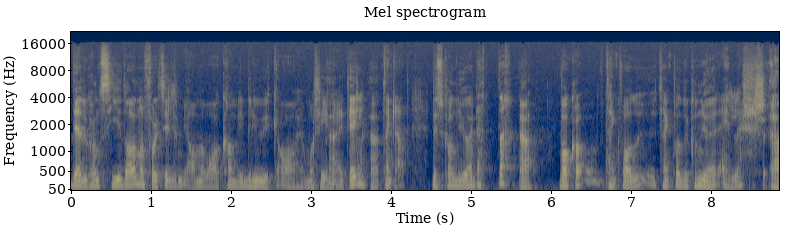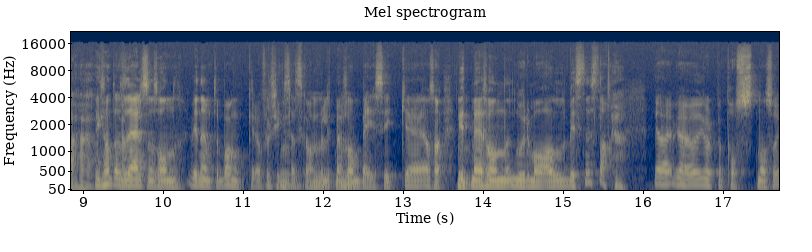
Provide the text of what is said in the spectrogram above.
Det du kan si da, når folk sier liksom, ja, men hva kan vi bruke AI og maskinlæring til, tenker jeg at hvis du kan gjøre dette, Ja. Hva tenk, hva du, tenk hva du kan gjøre ellers. Ja, ja, ja. Altså, det er liksom sånn, Vi nevnte banker og Mm, forsikringsselskaper. Litt mer sånn basic, eh, altså litt mer sånn normal business. da. Vi har, vi har jo hjulpet Posten også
